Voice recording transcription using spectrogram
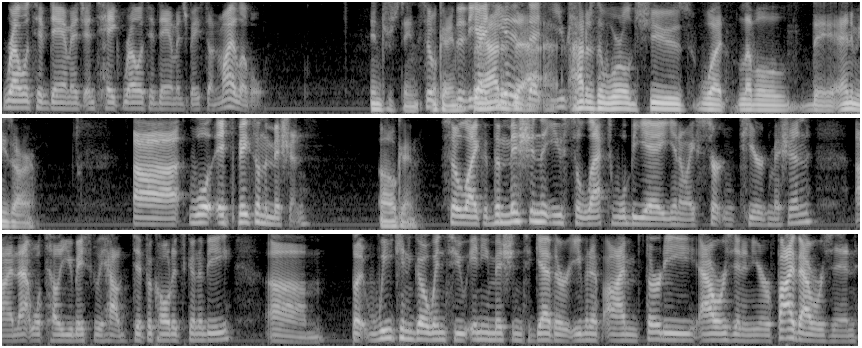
relative damage and take relative damage based on my level. Interesting. So okay. the, the idea is the, that you can. How does the world choose what level the enemies are? Uh, well, it's based on the mission. Oh, okay. So like the mission that you select will be a you know a certain tiered mission, uh, and that will tell you basically how difficult it's going to be. Um, but we can go into any mission together, even if I'm 30 hours in and you're five hours in,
